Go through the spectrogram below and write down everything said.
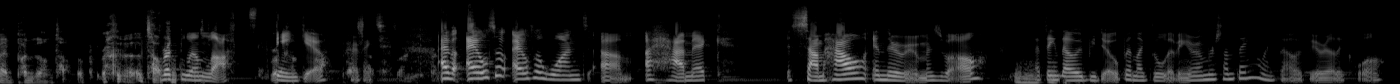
I'd put it on top of top Brooklyn of, lofts. Brooklyn Thank you. Loft. Perfect. design your room. I've, I also I also want um a hammock somehow in the room as well. Mhm. I think that would be dope in like the living room or something. Like that would be really cool.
